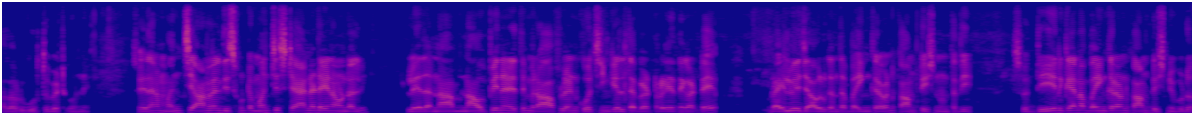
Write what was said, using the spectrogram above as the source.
అదొకటి గుర్తుపెట్టుకోండి. సో ఏదైనా మంచి ఆన్లైన్ తీసుకుంటే మంచి స్టాండర్డ్ అయినా ఉండాలి. లేదా నా నా ఒపీనియన్ అయితే మీరు ఆఫ్లైన్ కోచింగ్కి వెళ్తే బెటర్ ఎందుకంటే రైల్వే జాబులకంతా భయంకరమైన కాంపిటీషన్ ఉంటుంది. సో దేనికైనా భయంకరమైన కాంపిటీషన్ ఇప్పుడు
